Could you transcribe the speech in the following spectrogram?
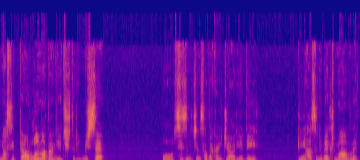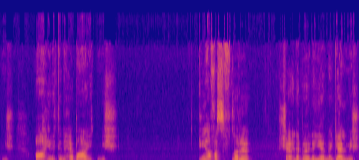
nasipdar olmadan yetiştirilmişse o sizin için sadakayı cariye değil, dünyasını belki mamur etmiş, ahiretini heba etmiş, dünya vasıfları şöyle böyle yerine gelmiş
